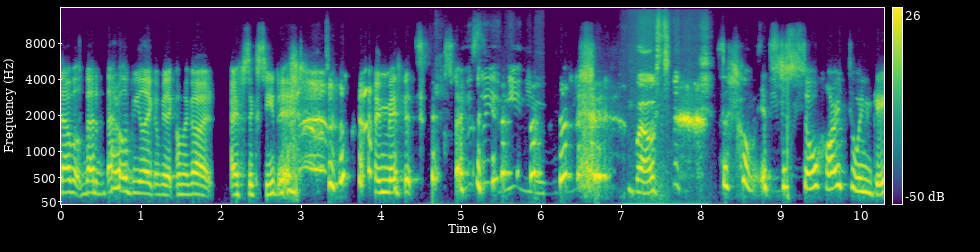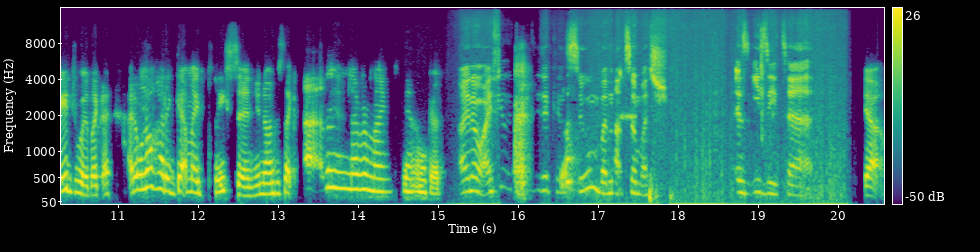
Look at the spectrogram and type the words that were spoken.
that will that that will be like I'll be like, oh my god, I've succeeded. I made it. Honestly, me and you both. So it's just so hard to engage with. Like I, I don't know how to get my place in. You know, I'm just like, ah, mm, never mind. Yeah, I'm good. I know. I feel it's easy to consume, but not so much as easy to. Yeah,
